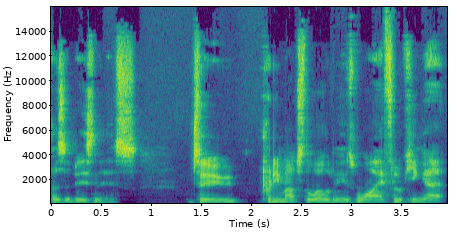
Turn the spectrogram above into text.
as a business to pretty much the world and his wife looking at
